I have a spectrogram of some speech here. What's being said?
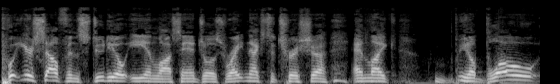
Put yourself in Studio E in Los Angeles, right next to Trisha, and like. You know, blow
